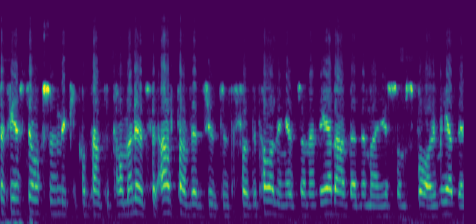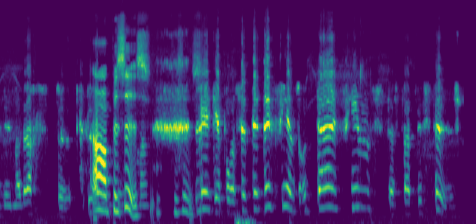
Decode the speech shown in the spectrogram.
så finns det också hur mycket kontanter tar man ut, för allt används ju inte för betalning utan en del använder man ju som sparmedel i madrass typ. ja precis. Precis. ligger på. Så det, det finns, och där finns det statistik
